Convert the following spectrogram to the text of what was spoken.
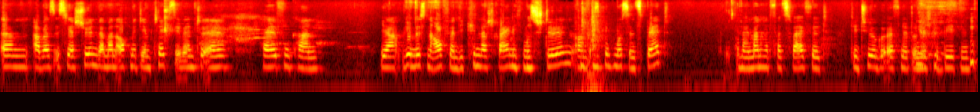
Ähm, aber es ist ja schön, wenn man auch mit dem Text eventuell helfen kann. Ja, wir müssen aufhören. Die Kinder schreien, ich muss stillen und das Kind muss ins Bett. Mein Mann hat verzweifelt die Tür geöffnet und mich gebeten,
